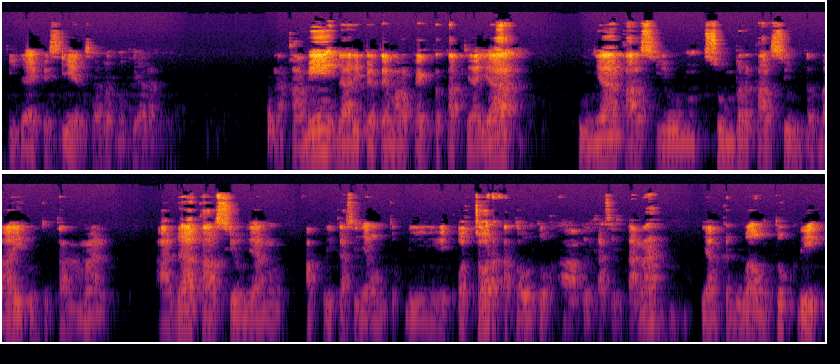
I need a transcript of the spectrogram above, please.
tidak efisien sahabat mutiara. Nah kami dari PT Maroke Tetap Jaya punya kalsium sumber kalsium terbaik untuk tanaman. Ada kalsium yang aplikasinya untuk di kocor atau untuk aplikasi di tanah. Yang kedua untuk di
